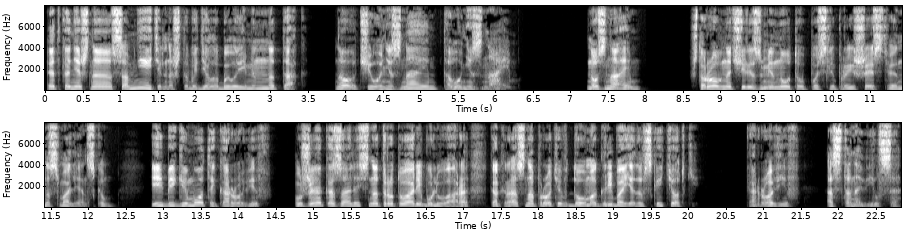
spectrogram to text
Это, конечно, сомнительно, чтобы дело было именно так, но чего не знаем, того не знаем. Но знаем, что ровно через минуту после происшествия на Смоленском и бегемот, и Коровьев уже оказались на тротуаре бульвара как раз напротив дома Грибоедовской тетки. Коровьев остановился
